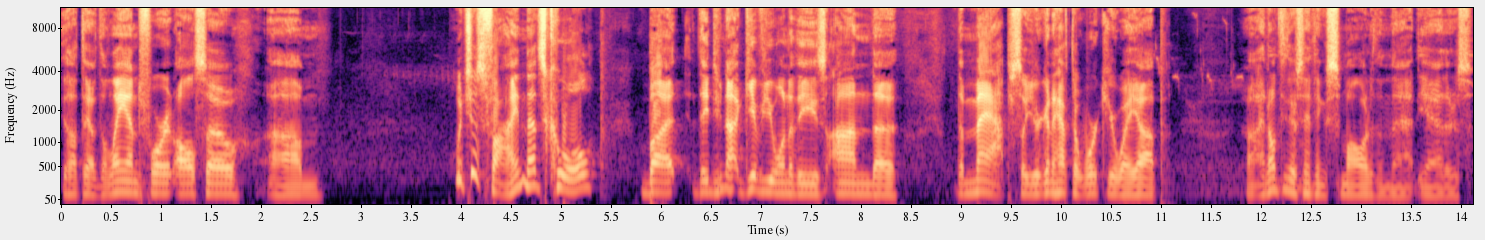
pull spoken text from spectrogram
You'll have to have the land for it also, um, which is fine. That's cool. But they do not give you one of these on the the map, so you're going to have to work your way up. Uh, I don't think there's anything smaller than that. Yeah, there's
